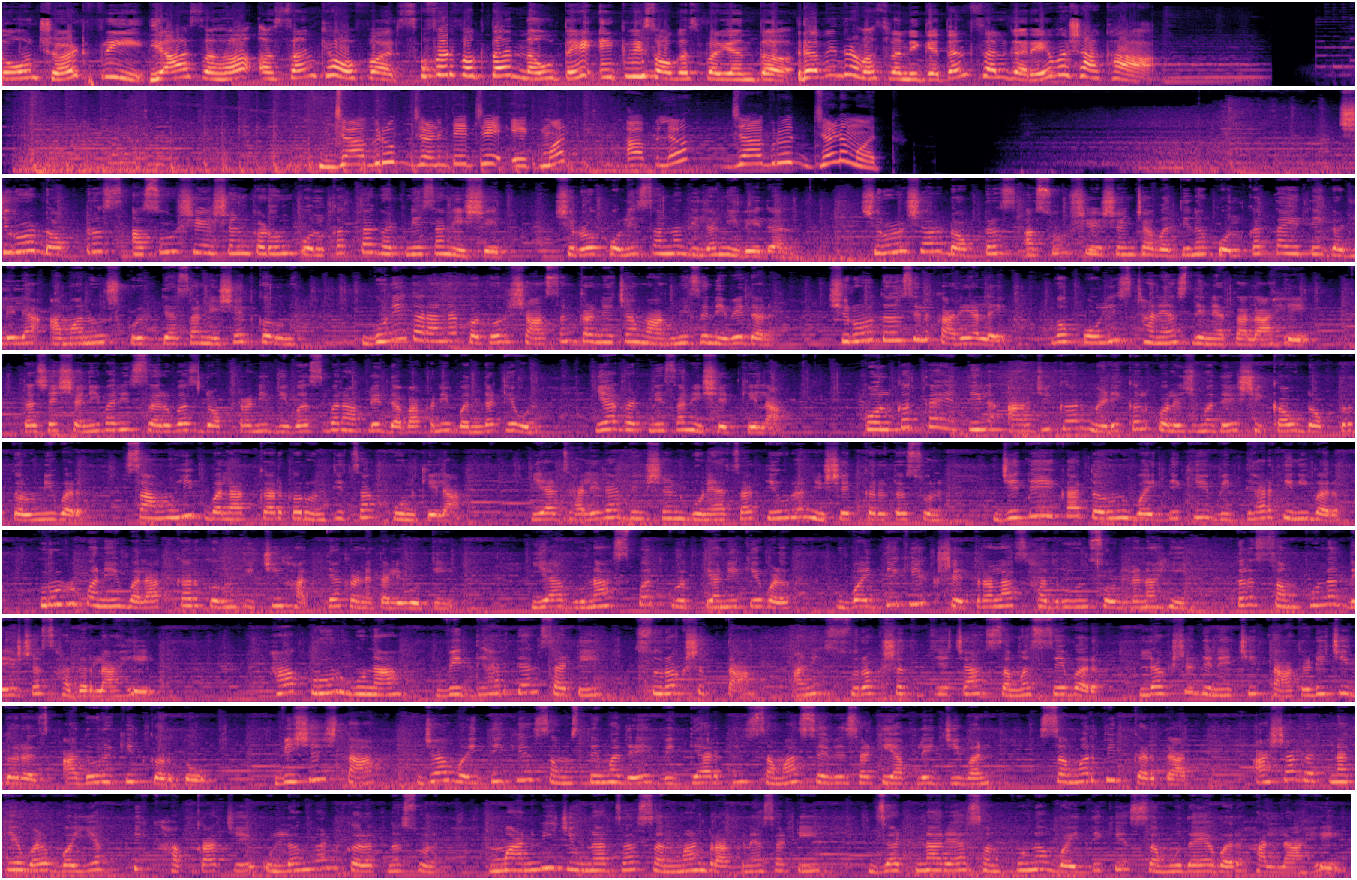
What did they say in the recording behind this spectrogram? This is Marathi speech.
दोन शर्ट फ्री यासह असंख्य ऑफर्स ऑफर फक्त नऊ ते एकवीस ऑगस्ट पर्यंत. रवींद्र वस्त्र निकेतन सलगरे व शाखा. जागरूक जनतेचे एकमत आपलं जागृत जनमत. शिरोळ डॉक्टर्स असोसिएशनकडून कोलकाता घटनेचा निषेध. शिरोळ पोलिसांना दिलं निवेदन. शिरोळशहर डॉक्टर्स असोसिएशनच्या वतीनं कोलकाता येथे घडलेल्या अमानुष कृत्याचा निषेध करून गुन्हेगारांना कठोर शासन करण्याच्या मागणीचे निवेदन शिरोळ तहसील कार्यालय व पोलीस ठाण्यास देण्यात आलं आहे. तसेच शनिवारी सर्वच डॉक्टरांनी दिवसभर आपले दवाखाने बंद ठेवून या घटनेचा निषेध केला. कोलकाता येथील आर्जीकर मेडिकल कॉलेजमध्ये शिकाऊ डॉक्टर तरुणीवर सामूहिक बलात्कार करून तिचा खून केला. या झालेल्या भीषण गुन्ह्याचा तीव्र निषेध करत असून जिथे एका तरुण वैद्यकीय विद्यार्थिनीवर क्रूरपणे बलात्कार करून तिची हत्या करण्यात आली होती. या घृणास्पद कृत्याने केवळ वैद्यकीय क्षेत्रालाच हादरवून सोडलं नाही तर संपूर्ण देशच हादरला आहे. हा क्रूर गुन्हा विद्यार्थ्यांसाठी सुरक्षितता आणि सुरक्षिततेच्या समस्येवर लक्ष देण्याची तातडीची गरज अधोरेखित करतो. विशेषतः ज्या वैद्यकीय संस्थेमध्ये विद्यार्थी समाजसेवेसाठी आपले जीवन समर्पित करतात. अशा घटना केवळ वैयक्तिक हक्काचे उल्लंघन करत नसून मानवी जीवनाचा सन्मान राखण्यासाठी झटणाऱ्या संपूर्ण वैद्यकीय समुदायावर हल्ला आहे.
